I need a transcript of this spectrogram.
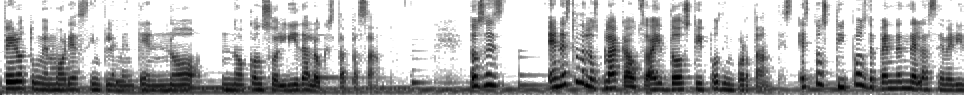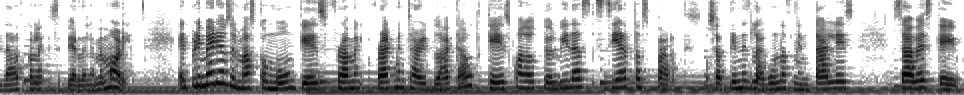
pero tu memoria simplemente no, no consolida lo que está pasando. Entonces, en esto de los blackouts hay dos tipos importantes. Estos tipos dependen de la severidad con la que se pierde la memoria. El primero es el más común, que es fragmentary blackout, que es cuando te olvidas ciertas partes. O sea, tienes lagunas mentales, sabes que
